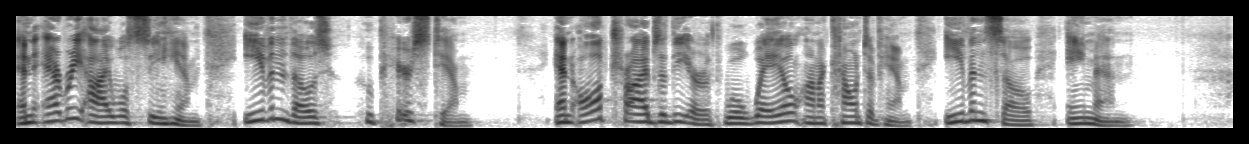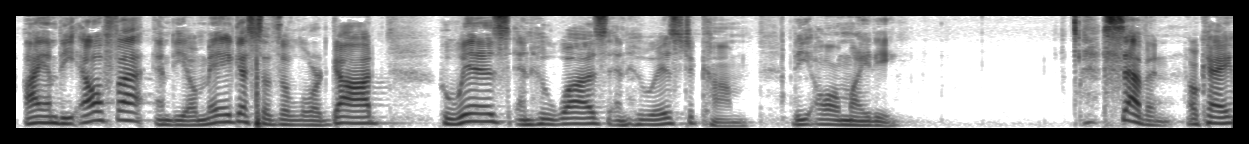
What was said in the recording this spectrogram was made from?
and every eye will see him, even those who pierced him and all tribes of the earth will wail on account of him. Even so, amen. I am the Alpha and the Omega, says the Lord God, who is and who was and who is to come, the Almighty. Seven, okay?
